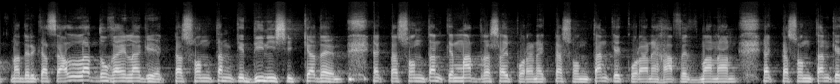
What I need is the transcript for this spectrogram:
আপনাদের কাছে আল্লাহ দোহাই লাগে, একটা সন্তানকে দিনই শিক্ষা দেন, একটা সন্তানকে মাদ্রাসায় পড়ান, একটা সন্তানকে কোরআনে হাফেজ বানান, একটা সন্তানকে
